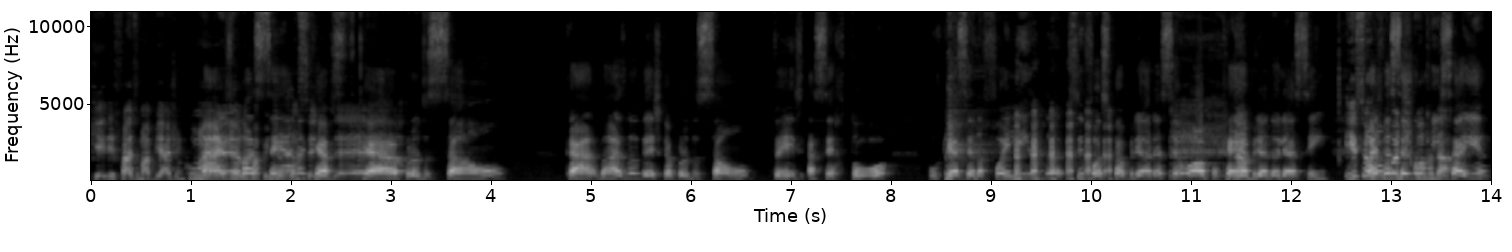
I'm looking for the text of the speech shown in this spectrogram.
Que ele faz uma viagem com mais ela uma pra pedir cena o que a, dela. que a produção. Mais uma vez que a produção fez, acertou. Porque a cena foi linda. Se fosse com a Briana, ia ser ó. Porque aí Não. a Briana olha assim. Isso eu Mas não vou você não discordar. quis sair?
